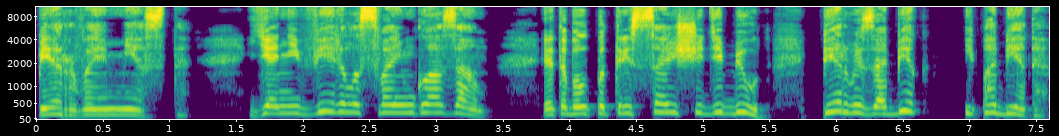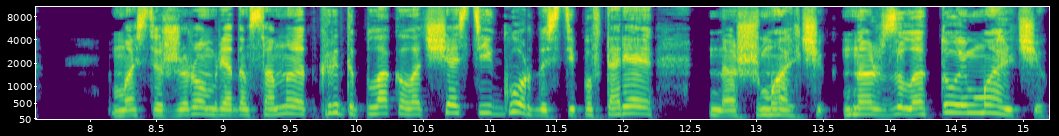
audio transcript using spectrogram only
Первое место. Я не верила своим глазам. Это был потрясающий дебют, первый забег и победа. Мастер Жером рядом со мной открыто плакал от счастья и гордости, повторяя «Наш мальчик, наш золотой мальчик».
